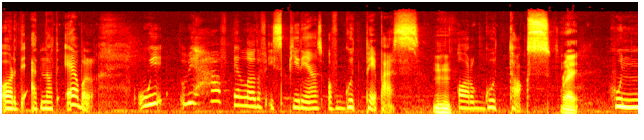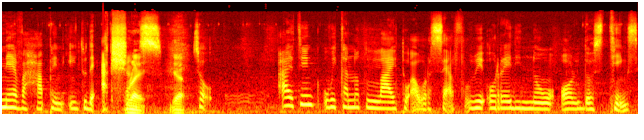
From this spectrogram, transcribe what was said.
or they are not able. We, we have a lot of experience of good papers Mhm. or good talks Right. who never happen into the actions. Right. Yeah. So I think we cannot lie to ourselves. We already know all those things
